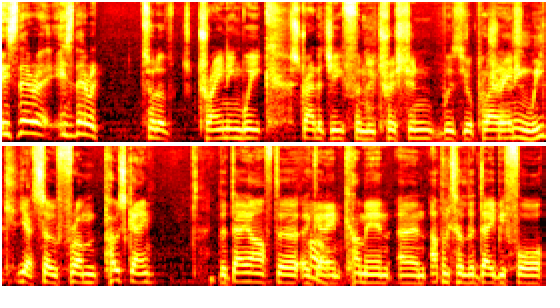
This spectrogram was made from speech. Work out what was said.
Is there a, is there a sort of training week strategy for nutrition with your players? Training week? Yeah. So from post game, the day after a Oh. game, come in and up until the day before,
